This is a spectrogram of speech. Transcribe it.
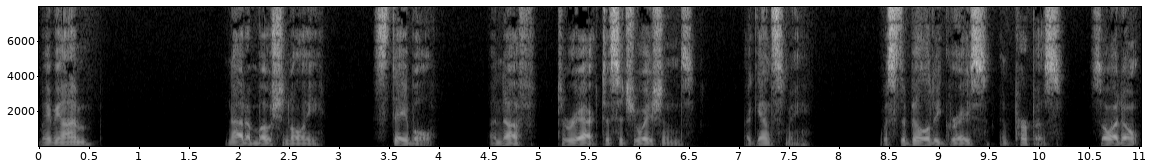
Maybe I'm not emotionally stable enough to react to situations against me with stability, grace, and purpose so I don't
